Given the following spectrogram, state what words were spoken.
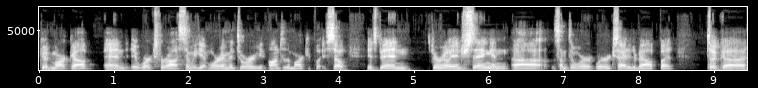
good markup and it works for us and we get more inventory onto the marketplace. So it's been it's been really interesting and uh, something we're, we're excited about but took uh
